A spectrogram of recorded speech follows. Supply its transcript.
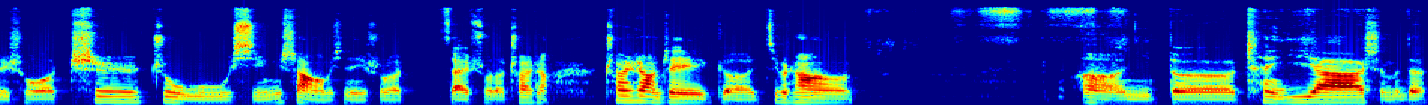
所以说，吃住行上，我们现在已经说了，再说到穿上，穿上这个基本上，呃，你的衬衣啊什么的。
